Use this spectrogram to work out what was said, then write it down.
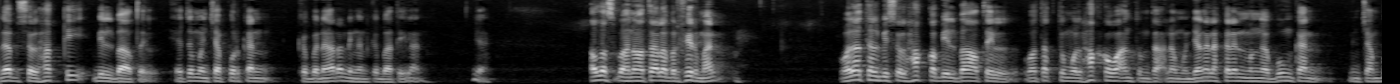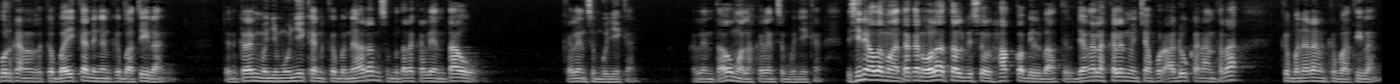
labsul haqqi bil batil yaitu mencampurkan kebenaran dengan kebatilan ya Allah Subhanahu wa taala berfirman Wala talbisul haqqa bil batil wa taktumul haqqa wa antum ta'lamun. Janganlah kalian menggabungkan, mencampurkan antara kebaikan dengan kebatilan. Dan kalian menyembunyikan kebenaran sementara kalian tahu kalian sembunyikan. Kalian tahu malah kalian sembunyikan. Di sini Allah mengatakan wala talbisul haqqa bil batil. Janganlah kalian mencampur adukan antara kebenaran dan kebatilan.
